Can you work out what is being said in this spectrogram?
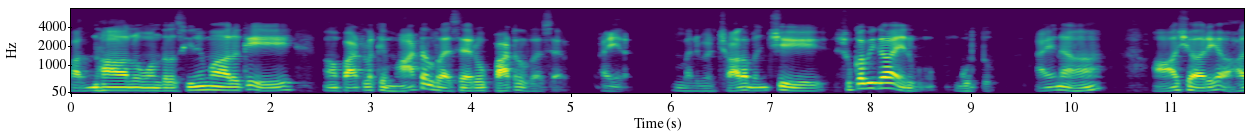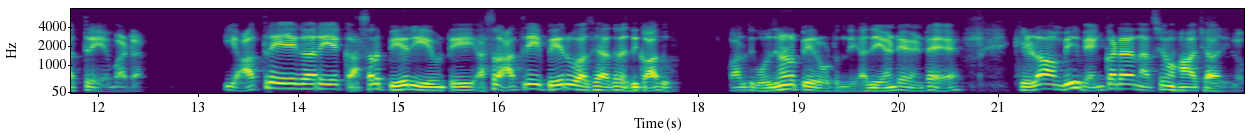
పద్నాలుగు వందల సినిమాలకి పాటలకి మాటలు రాశారు పాటలు రాశారు. ఆయన. మరి మరి చాలా మంచి సుకవిగా ఆయన గుర్తు. ఆయన ఆచార్య ఆత్రేయ మాట ఈ ఆత్రేయ గారి యొక్క అసలు పేరు ఏమిటి? అసలు ఆత్రేయ పేరు అసలు అసలు అది కాదు. వాళ్ళది ఒరిజినల్ పేరు ఒకటి ఉంది. అది ఏంటి అంటే కిళాంబి వెంకట నరసింహాచార్యులు.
